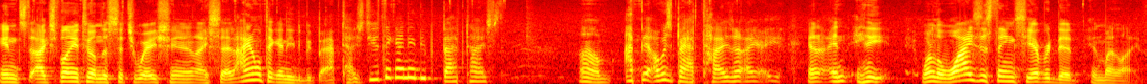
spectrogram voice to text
and I explained to him the situation. I said, I don't think I need to be baptized. Do you think I need to be baptized? Um, I, I, was baptized. I, I, and, and he, one of the wisest things he ever did in my life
